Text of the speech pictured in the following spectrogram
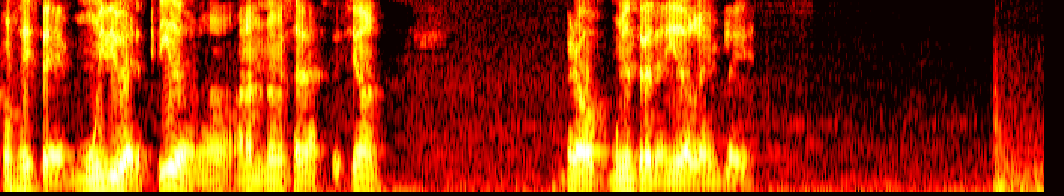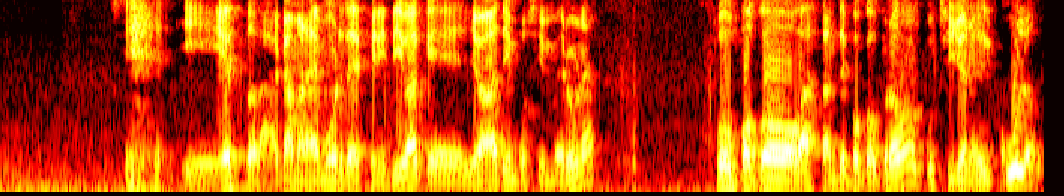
¿cómo se dice? Muy divertido, ¿no? Ahora no me sale la expresión, pero muy entretenido el gameplay. y esto, la cámara de muerte definitiva, que llevaba tiempo sin ver una. Fue un poco, bastante poco pro, cuchillo en el culo.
